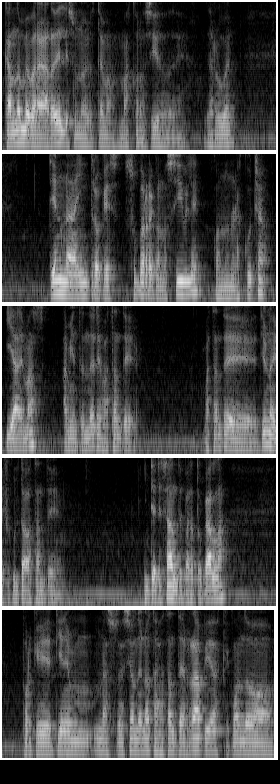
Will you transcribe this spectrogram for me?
Candombe para Gardel es uno de los temas más conocidos de, de Rubén. Tiene una intro que es súper reconocible cuando uno la escucha y además, a mi entender, es bastante, bastante, tiene una dificultad bastante interesante para tocarla porque tiene una asociación de notas bastante rápidas que cuando,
